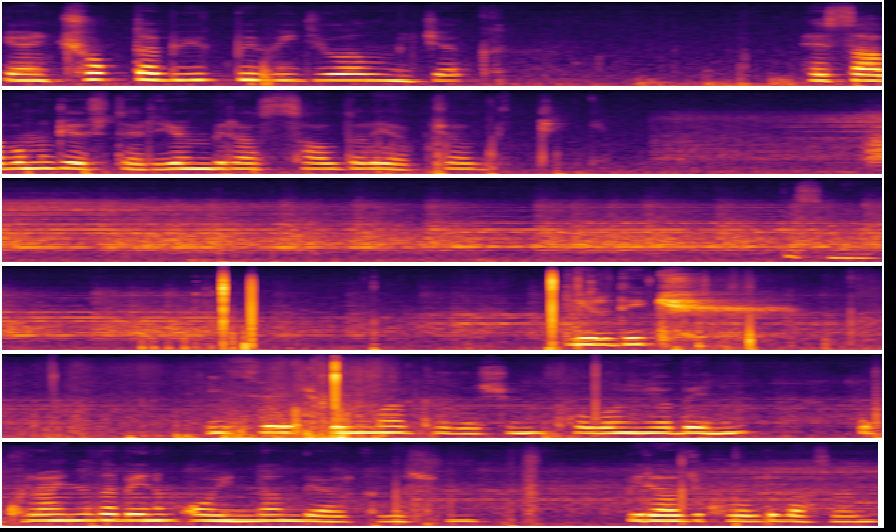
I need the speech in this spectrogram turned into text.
Yani çok da büyük bir video olmayacak. Hesabımı göstereceğim. Biraz saldırı yapacağız. Gidecek. Bismillah. Girdik. İsveç benim arkadaşım. Polonya benim. Ukrayna da benim oyundan bir arkadaşım. Birazcık ordu basalım.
